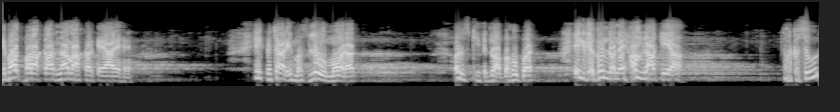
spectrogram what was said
ये बहुत बड़ा कारनामा करके आए हैं। एक बेचारी मजलूम औरत और उसकी विधवा बहू पर इनके गुंडों ने हमला किया। और कसूर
